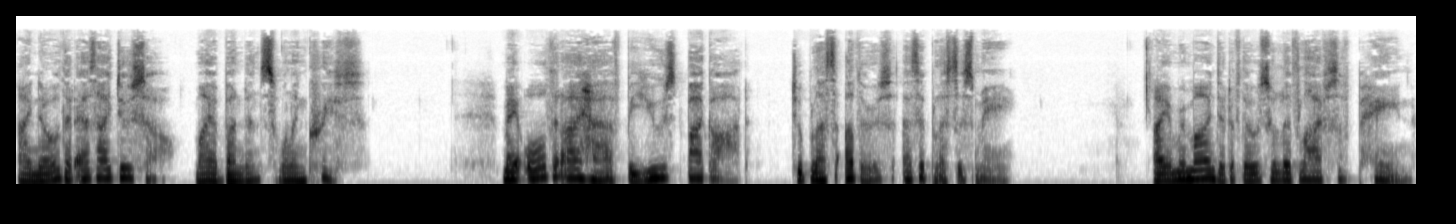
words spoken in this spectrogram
I know that as I do so, my abundance will increase. May all that I have be used by God to bless others as it blesses me. I am reminded of those who live lives of pain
